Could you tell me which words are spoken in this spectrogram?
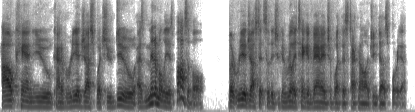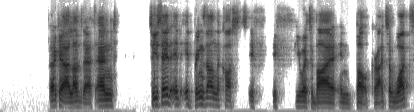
how can you kind of readjust what you do as minimally as possible, but readjust it so that you can really take advantage of what this technology does for you. Okay, I love that. And so you said it it brings down the costs if if you were to buy in bulk, right? So what,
